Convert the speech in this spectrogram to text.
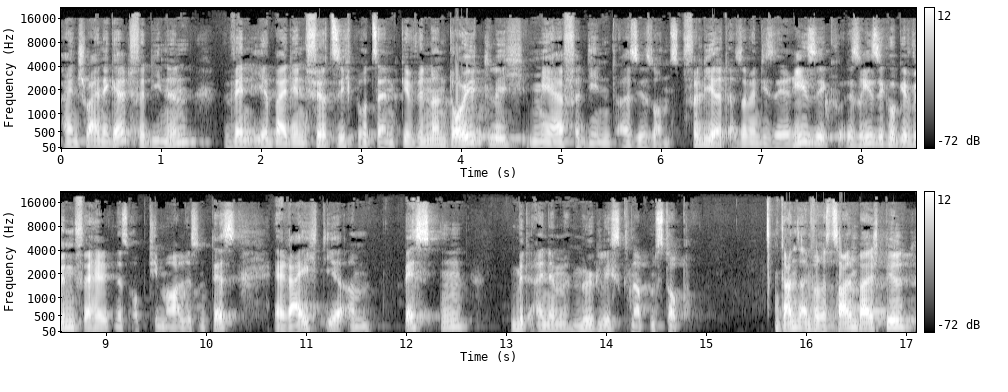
ein Schweinegeld verdienen, wenn ihr bei den 40 Prozent Gewinnern deutlich mehr verdient, als ihr sonst verliert. Also wenn diese Risiko, das Risiko-Gewinn-Verhältnis optimal ist und das erreicht ihr am besten mit einem möglichst knappen Stop. Ganz einfaches Zahlenbeispiel,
